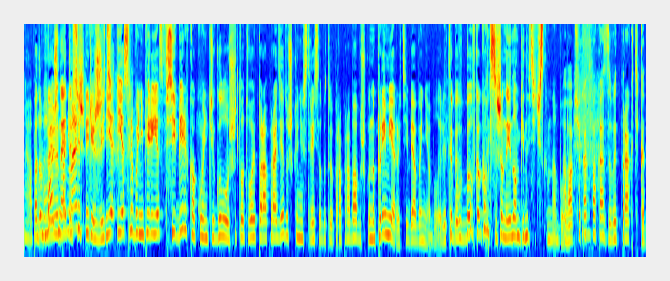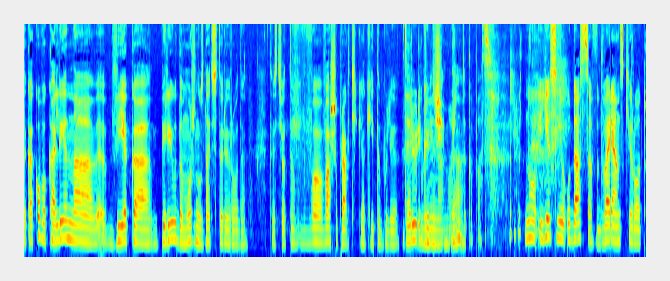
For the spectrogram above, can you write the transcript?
А потом, Можно это все пережить. е- Если бы не переезд в Сибирь в какую-нибудь глушь, то твой прапрадедушка не встретил бы твою прапрабабушку, например, и тебя бы не было. Или ты бы был в каком-то совершенно ином генетическом А наборе. вообще, как показывает практика, до какого колена, э, века, периода можно узнать историю рода? То есть вот в вашей практике какие-то были... Рюриковичей времена, можно да. докопаться. Ну, если удастся в дворянский род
